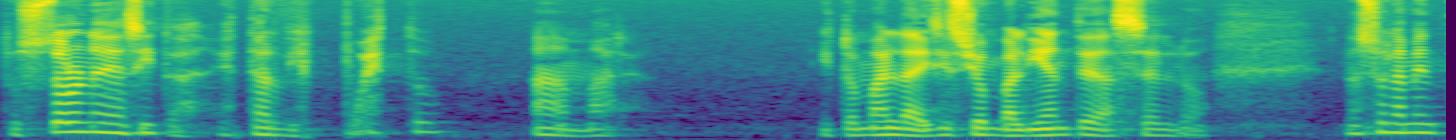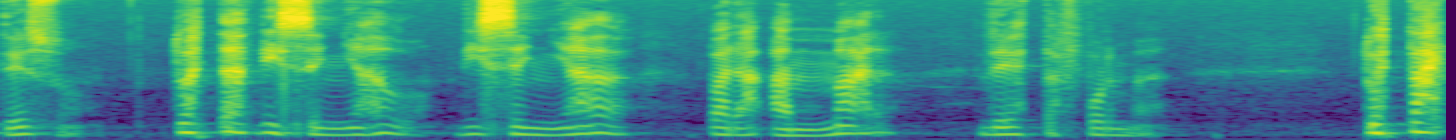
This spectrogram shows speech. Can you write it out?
Tú solo necesitas estar dispuesto a amar y tomar la decisión valiente de hacerlo. No solamente eso, Tú estás diseñado, diseñada para amar de esta forma. Tú estás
